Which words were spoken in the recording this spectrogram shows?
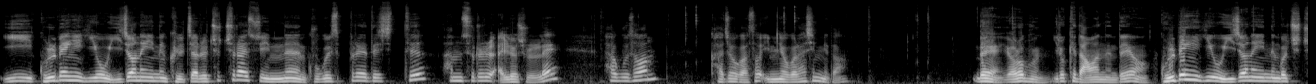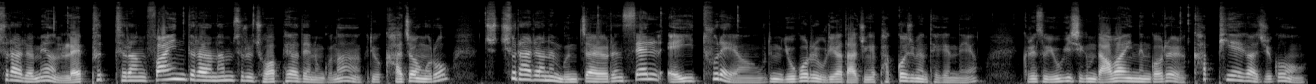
이 골뱅이 기호 이전에 있는 글자를 추출할 수 있는 구글 스프레드시트 함수를 알려줄래? 하고선 가져가서 입력을 하십니다. 네, 여러분 이렇게 나왔는데요. 골뱅이 기호 이전에 있는 걸 추출하려면 left랑 find라는 함수를 조합해야 되는구나. 그리고 가정으로 추출하려는 문자열은 cell A2래요. 그럼 요거를 우리가 나중에 바꿔주면 되겠네요. 그래서 여기 지금 나와 있는 거를 카피해가지고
